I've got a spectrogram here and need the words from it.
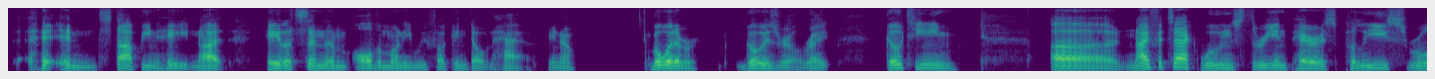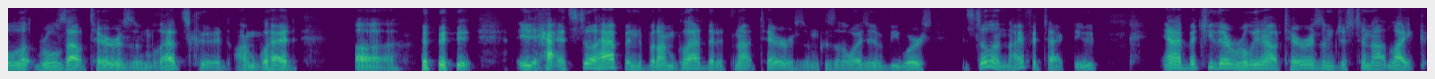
and stopping hate not hey let's send them all the money we fucking don't have you know? But whatever go israel right? Go team uh knife attack wounds three in paris police rule rules out terrorism well that's good i'm glad uh it ha- it still happened, but I'm glad that it's not terrorism because otherwise it would be worse. It's still a knife attack, dude. And I bet you they're ruling out terrorism just to not like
